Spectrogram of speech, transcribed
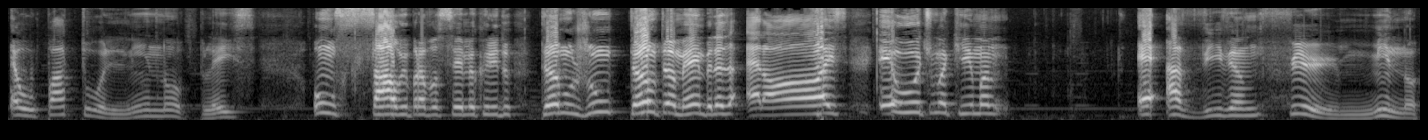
é o Patolino Place. Um salve pra você, meu querido. Tamo juntão também, beleza? Heróis. E o último aqui, mano, é a Vivian Firmino.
